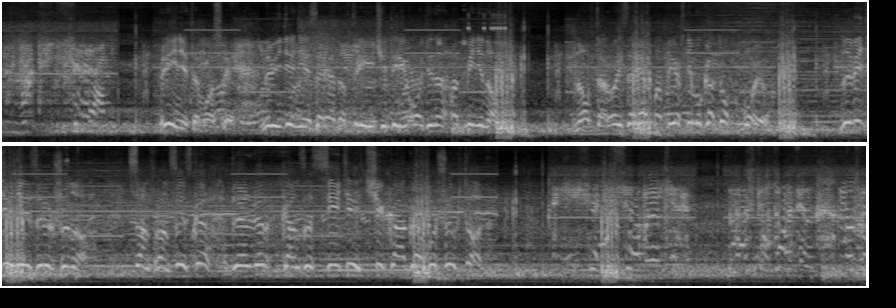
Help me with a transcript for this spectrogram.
Вот ведь срань. Принято, Мосли. Наведение зарядов 3 и 4 Одина отменено. Но второй заряд по-прежнему готов к бою. Наведение завершено. Сан-Франциско, Денвер, Канзас-Сити, Чикаго, Вашингтон. Еще не все, Бейкер. Нас ждет Один. Нужно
